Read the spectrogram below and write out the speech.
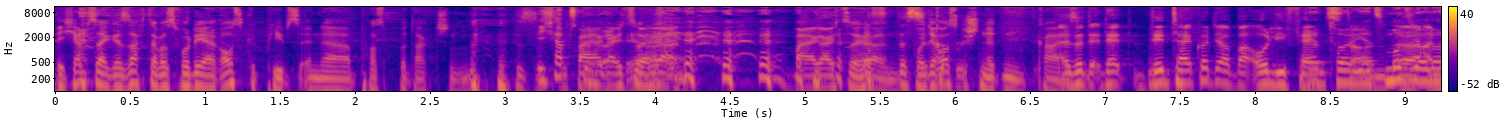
Ich hab's ja gesagt, aber es wurde ja rausgepiepst in der Post-Production. Das Ich hab's war ja gar nicht zu hören. War ja gar nicht zu hören. das- wurde ja rausgeschnitten, Karl. Also der, der, den Teil könnt ihr auch bei Ja, OnlyFans toll, dann, jetzt muss ich äh, auch noch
